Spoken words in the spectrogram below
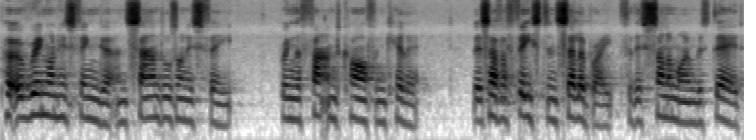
Put a ring on his finger and sandals on his feet. Bring the fattened calf and kill it. Let's have a feast and celebrate, for this son of mine was dead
